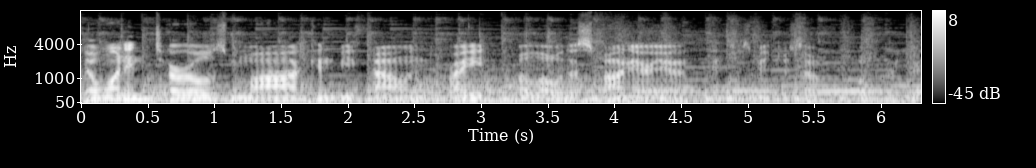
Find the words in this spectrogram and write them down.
The one in Terul's Maw can be found right below the spawn area. And just make yourself over here.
